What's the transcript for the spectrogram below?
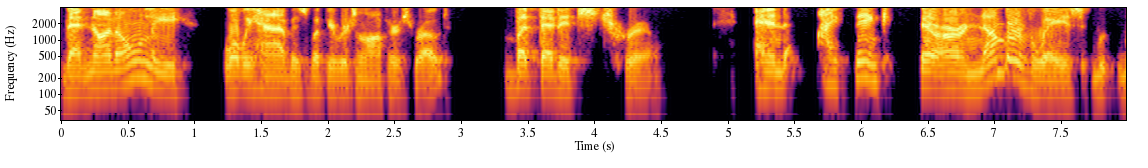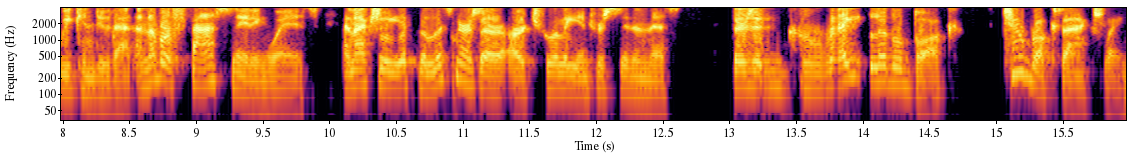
that not only what we have is what the original authors wrote, but that it's true? And I think there are a number of ways we can do that, a number of fascinating ways. And actually, if the listeners are, are truly interested in this, there's a great little book, two books actually.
